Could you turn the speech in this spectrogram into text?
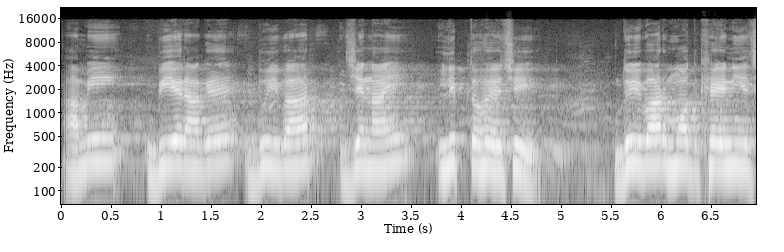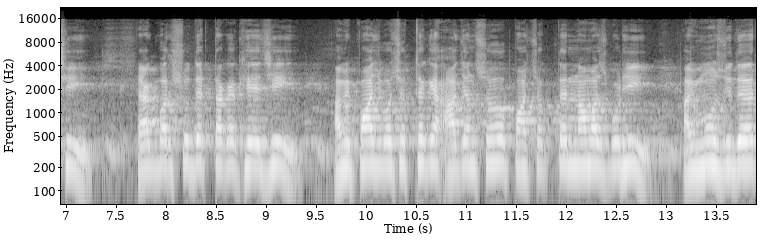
আমি বিয়ের আগে দুইবার জেনায় লিপ্ত হয়েছি। দুইবার মদ খেয়ে নিয়েছি, একবার সুদের টাকা খেয়েছি। আমি পাঁচ বছর থেকে আজান সহ পাঁচ অক্তের নামাজ পড়ি। আমি মসজিদের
